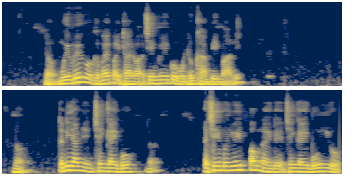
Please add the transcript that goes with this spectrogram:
။နော်မွေဝေးကိုကပိုင်းပိုက်ထားတော့အချိန်မွေးကိုကိုဒုက္ခပေးမှာလေ။နော်တနည်းအားဖြင့်ချိန်ကိုင်ဘုံနော်အချိန်မရွေးပေါက်နိုင်တဲ့အချိန်ကိုင်ဘုံကြီးကို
